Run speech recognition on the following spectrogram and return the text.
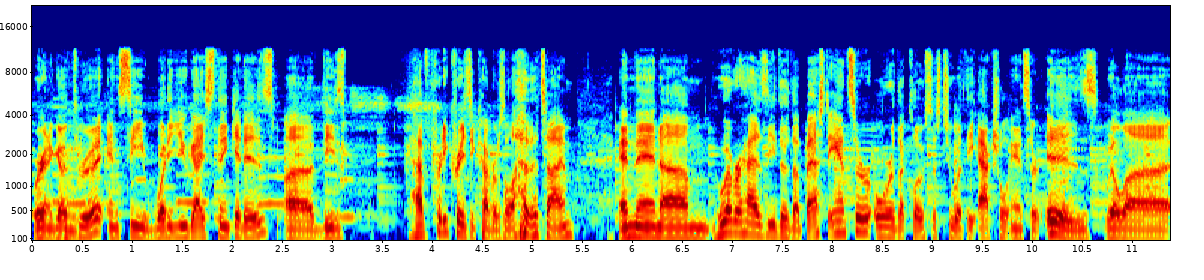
We're going to go Hmm. through it and see what do you guys think it is. Uh, these have pretty crazy covers a lot of the time. And then um, whoever has either the best answer or the closest to what the actual answer is will uh,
